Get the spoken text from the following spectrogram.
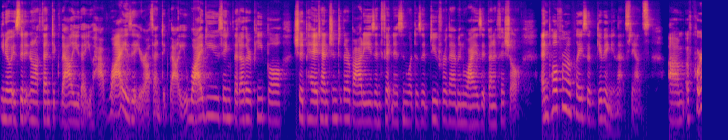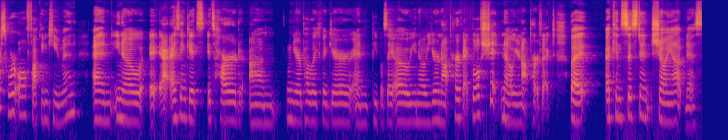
You know, is it an authentic value that you have? Why is it your authentic value? Why do you think that other people should pay attention to their bodies and fitness, and what does it do for them, and why is it beneficial? And pull from a place of giving in that stance. Um, of course, we're all fucking human, and you know, I think it's it's hard um, when you're a public figure and people say, oh, you know, you're not perfect. Well, shit, no, you're not perfect. But a consistent showing upness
